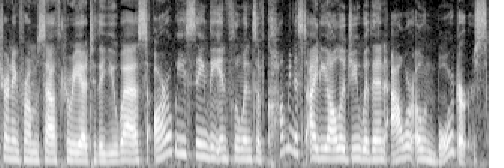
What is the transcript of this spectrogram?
Turning from South Korea to the U.S., are we seeing the influence of communist ideology within our own borders?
